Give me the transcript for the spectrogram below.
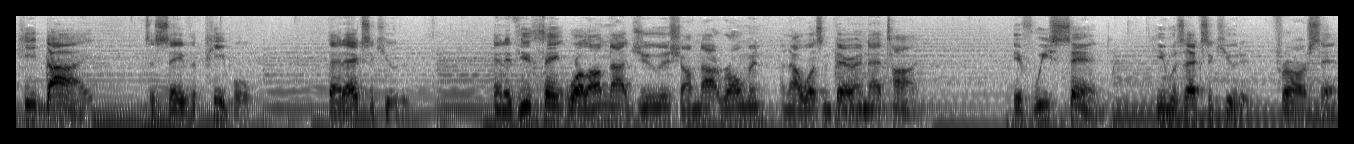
He died to save the people that executed. And if you think, well, I'm not Jewish, I'm not Roman, and I wasn't there in that time, if we sinned, he was executed for our sin.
